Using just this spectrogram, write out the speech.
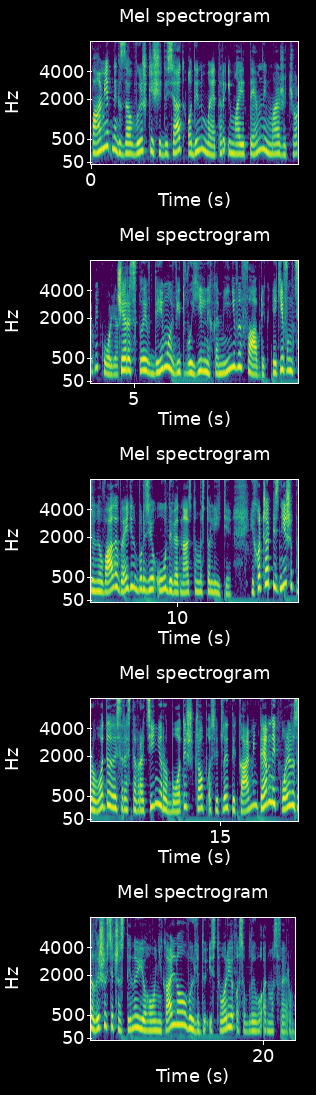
Пам'ятник заввишки 61 метр і має темний, майже чорний колір через вплив диму від вугільних камінів і фабрик, які функціонували в Едінбурзі у 19 столітті. І хоча пізніше проводились реставраційні роботи, щоб освітлити камінь, темний колір залишився частиною його унікального вигляду і створює особливу атмосферу.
